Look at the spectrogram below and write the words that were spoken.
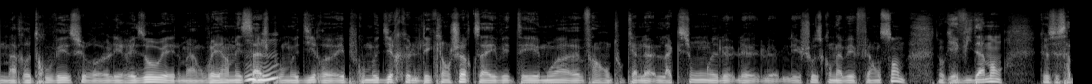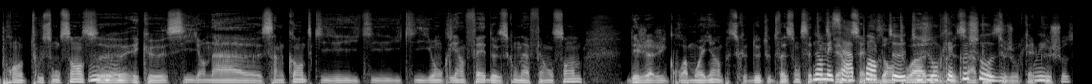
m'a retrouvé sur les réseaux et elle m'a envoyé un message Mhm. pour me dire et pour me dire que le déclencheur ça avait été moi, euh, enfin en tout cas la- l'action et le- le- le- les choses qu'on avait fait ensemble. Donc évidemment que ça, prend tout son sens Mhm. euh, et que s'il y en a euh, 50 qui, qui qui ont rien fait de ce qu'on a fait ensemble, déjà j'y crois moyen parce que de toute façon cette Non, expérience elle est dans toi, toujours donc, euh, quelque ça chose. toujours quelque Oui. chose.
